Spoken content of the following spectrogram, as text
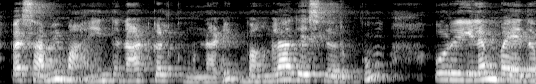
இப்போ சமீபம் ஐந்து நாட்களுக்கு முன்னாடி பங்களாதேஷில் இருக்கும் ஒரு இளம் வயது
